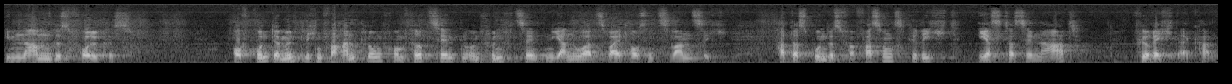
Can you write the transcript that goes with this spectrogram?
Im Namen des Volkes. Aufgrund der mündlichen Verhandlung vom 14. und 15. Januar 2020 hat das Bundesverfassungsgericht, erster Senat, für Recht erkannt.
